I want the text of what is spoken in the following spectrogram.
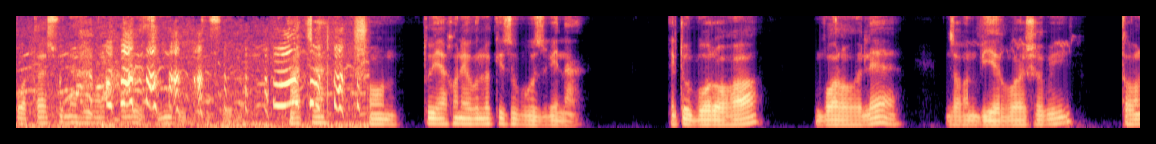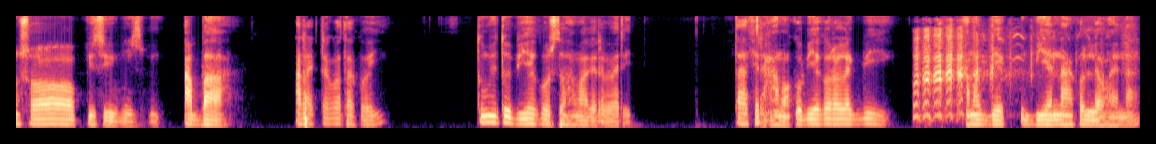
কথা শুনে। আচ্ছা শোন, তুই এখন এগুলো কিছু বুঝবি না। একটু বড় হ। বড় হলে যখন বিয়ের বয়স হবি, তখন সব কিছুই বুঝবি। আব্বা আর একটা কথা কই। তুমি তো বিয়ে করছ আমাদের বাড়ি। তা ফির আমাকেও বিয়ে করা লাগবে? আমার বিয়ে না করলে হয় না।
